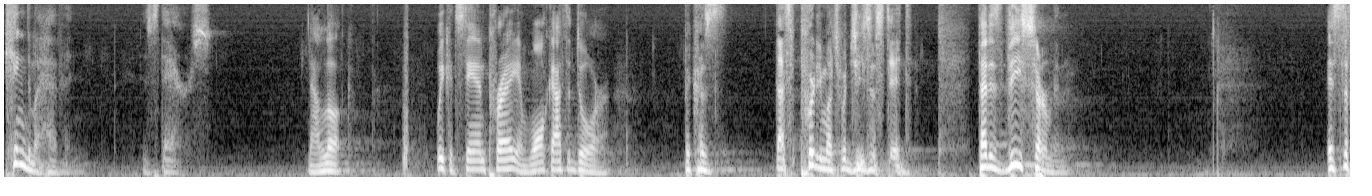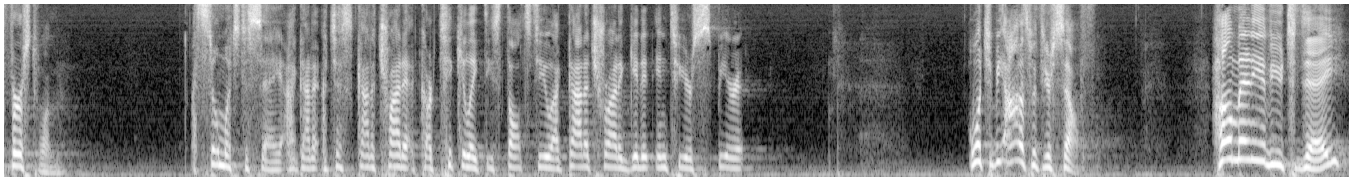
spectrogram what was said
kingdom of heaven is theirs. Now, look, we could stand, pray, and walk out the door because that's pretty much what Jesus did. That is the sermon. It's the first one. So much to say. I gotta, I just got to try to articulate these thoughts to you. I got to try to get it into your spirit. I want you to be honest with yourself. How many of you today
